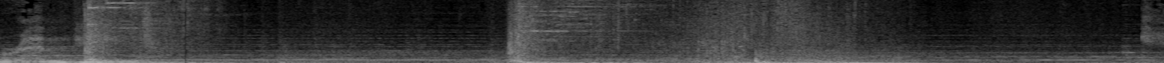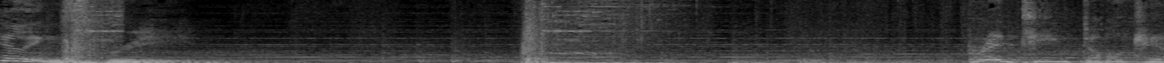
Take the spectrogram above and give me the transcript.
Rampage. Killing spree. Red team double kill.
